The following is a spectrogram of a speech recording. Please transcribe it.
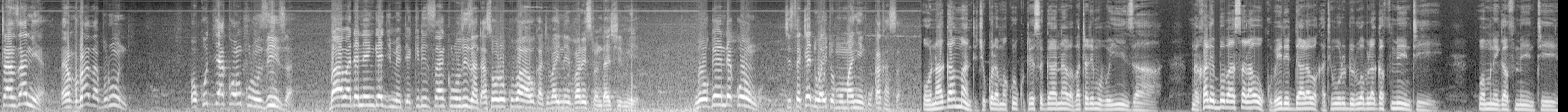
tanzania um, rather burundi okugjako nkurunziza babadde ne engagement ekkirizisa nkurunziza nti asobola okubaawo kati balina evaristo ndashimiye wogende kongo kisekedi wayita omumanyi nkukakasa ono agamba nti kikola makulu kuteesegana abo abatali mu buyinza. Nga kale bo basalawo okubeera eddaala wakati w'oludda oluwabula gavumenti. Wamu ne gavumenti.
